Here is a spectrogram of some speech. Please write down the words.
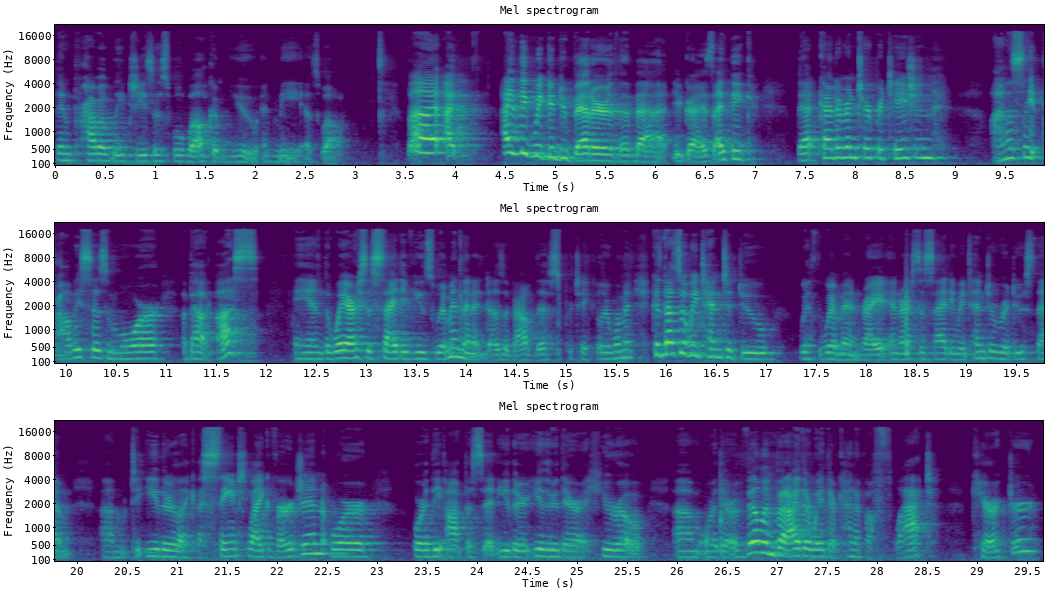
then probably jesus will welcome you and me as well. But i i think we could do better than that you guys. I think that kind of interpretation honestly it probably says more about us and the way our society views women than it does about this particular woman. Because that's what we tend to do with women, right? In our society, we tend to reduce them um, to either like a saint-like virgin or or the opposite. Either either they're a hero um, or they're a villain, but either way, they're kind of a flat character,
